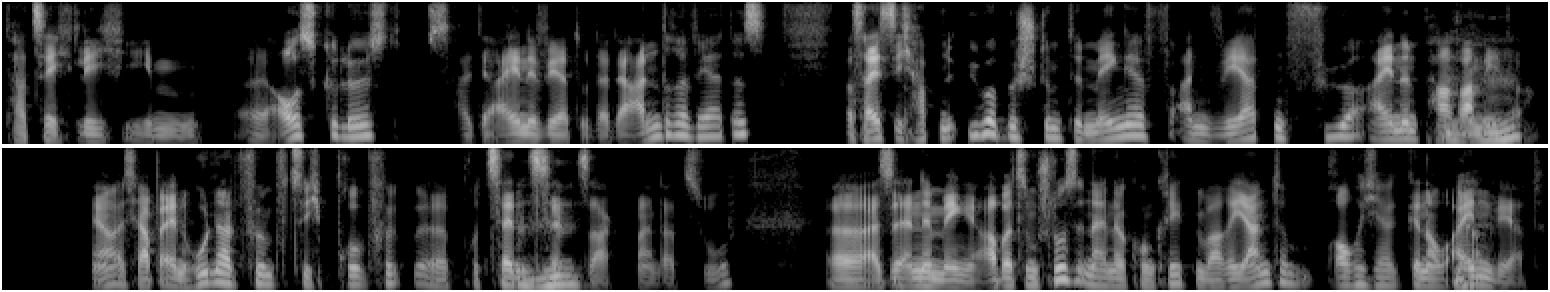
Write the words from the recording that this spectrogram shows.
tatsächlich eben äh, ausgelöst, ob es halt der eine Wert oder der andere Wert ist. Das heißt, ich habe eine überbestimmte Menge an Werten für einen Parameter. Mhm. Ja, ich habe ein 150 Pro, äh, Prozent Set, mhm. sagt man dazu. Äh, also eine Menge. Aber zum Schluss in einer konkreten Variante brauche ich ja genau ja. einen Wert.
